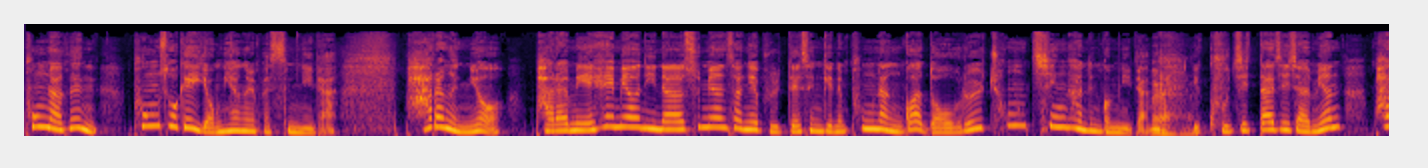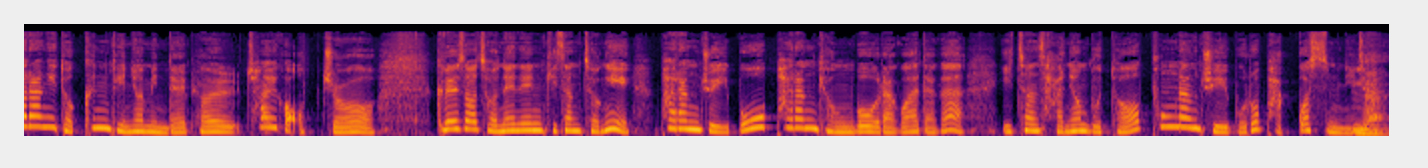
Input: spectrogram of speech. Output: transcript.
풍랑은 풍속의 영향을 받습니다. 파랑은요. 바람이 해면이나 수면상에 불 때 생기는 풍랑과 너울을 총칭하는 겁니다. 네. 이 굳이 따지자면 파랑이 더 큰 개념인데 별 차이가 없죠. 그래서 전에는 기상청이 파랑주의보, 파랑경보라고 하다가 2004년부터 풍랑주의보로 바꿨습니다. 네.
